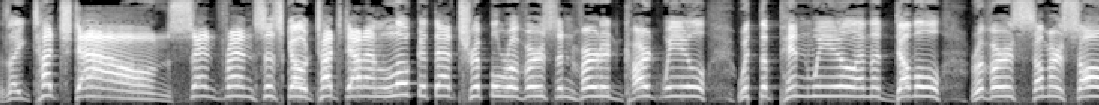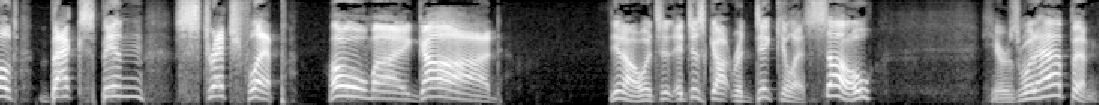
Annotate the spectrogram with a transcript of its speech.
It's like touchdown, San Francisco touchdown, and look at that triple reverse inverted cartwheel with the pinwheel and the double reverse somersault backspin stretch flip. Oh my God! You know, it's it just got ridiculous. So, here's what happened.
